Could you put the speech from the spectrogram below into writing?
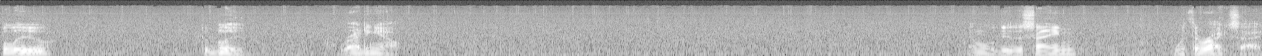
blue to blue riding out and we'll do the same with the right side.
